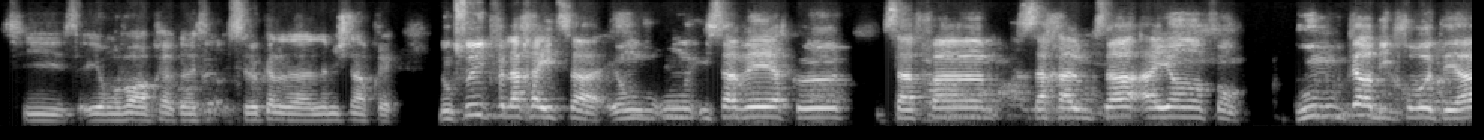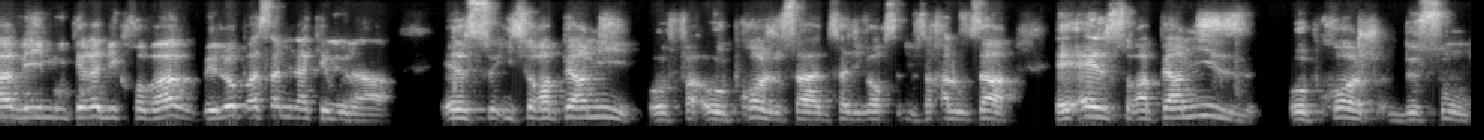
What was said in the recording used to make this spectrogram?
Si, et on va voir après, c'est le cas de la, la Mishnah après. Donc, celui qui fait la khaïtsa, et on, on- il s'avère que sa femme, sa khaïtsa, a eu un enfant. Ou moutar bikrovotea, vei bikrovav, velo pasa mina kemuna. Elle se- Il sera permis aux, proches de sa, de sa divorce, de sa khaloutsa, et elle sera permise aux proches de son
